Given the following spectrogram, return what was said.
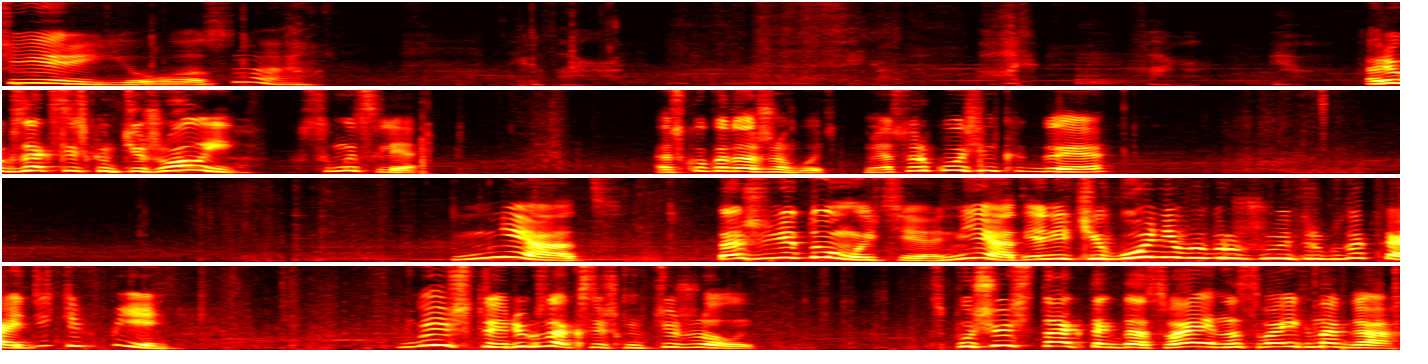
Серьезно? Рюкзак слишком тяжелый? В смысле? А сколько должно быть? У меня 48 кг. Нет. Даже не думайте. Нет, я ничего не выброшу из рюкзака. Идите в пень. Видишь ты, рюкзак слишком тяжелый. Спущусь так тогда, на своих ногах.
